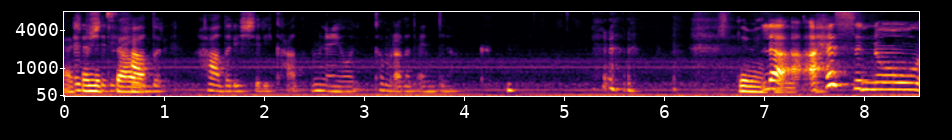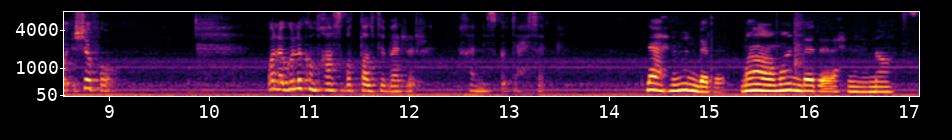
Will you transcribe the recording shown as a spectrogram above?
عشان نتساوى. حاضر حاضر يا الشريك حاضر. من عيوني كم رغد عندنا. لا أحس إنه شوفوا ولا أقول لكم خلاص بطلت أبرر. خلني أسكت أحسن. لا إحنا ما نبرر. ما ما نبرر إحنا الناس.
